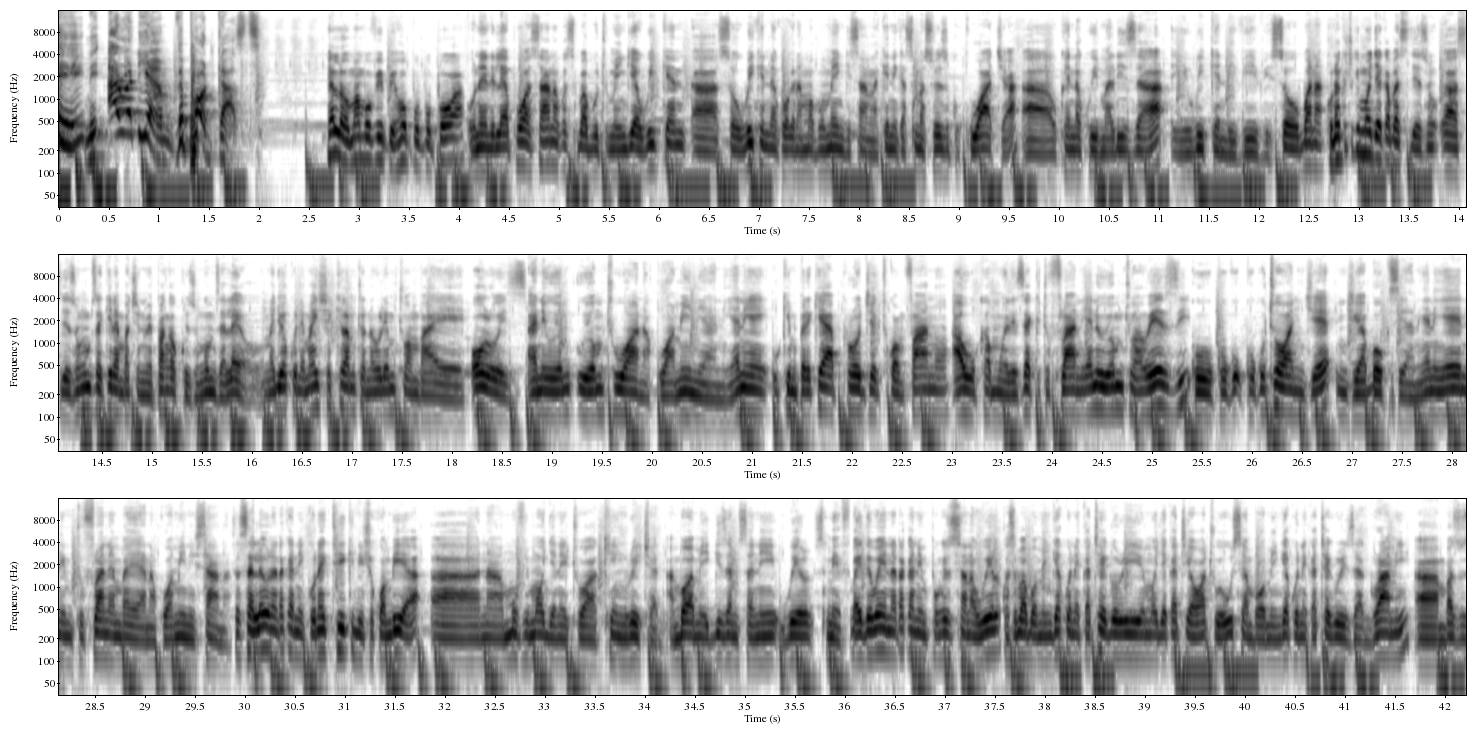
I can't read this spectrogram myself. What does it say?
hii ni rdm the podcast hello mambo vipi? Hope upo poa. Unaendelea poa sana kwa sababu tumeingia weekend uh, so weekend na mambo mengi sana lakini nikasema siwezi kukuacha uh, ukaenda kuimaliza hii weekend hivi so bwana kuna kitu kimoja kabla sijazungumza uh, sijazungumza kile ambacho nimepanga kuzungumza leo. Unajua kwenye maisha kila mtu ana yule mtu ambaye always yani huyo mtu huwa anakuamini yani. Yani ukimpelekea project kwa mfano au ukamwelezea kitu fulani yani huyo mtu hawezi ku- ku- ku- kukutoa nje nje ya box yani. Yani yeye ni mtu fulani ambaye anakuamini sana. Sasa leo nataka ni connect hiki nilichokwambia uh, na movie moja inaitwa king richard ambao ameigiza msanii will smith. By the way nataka nimpongeze sana will kwa sababu ameingia kwenye kategori moja kati ya watu weusi ambao wameingia kwenye kategori za grammy uh, ambazo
